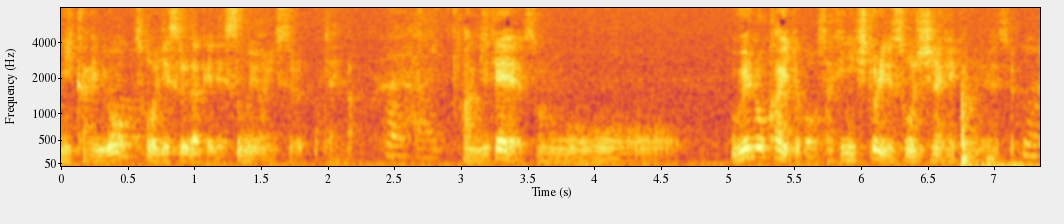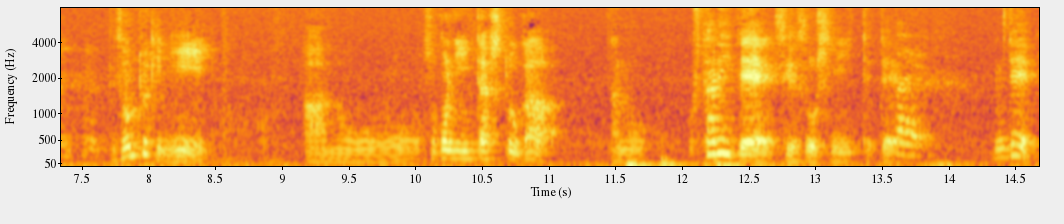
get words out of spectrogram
2階を掃除するだけで済むようにするみたいな感じでその上の階とかを先に1人で掃除しなきゃいけないんですよ。うんうん。でその時にあのそこにいた人があの2人で清掃しに行ってて、はい。で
